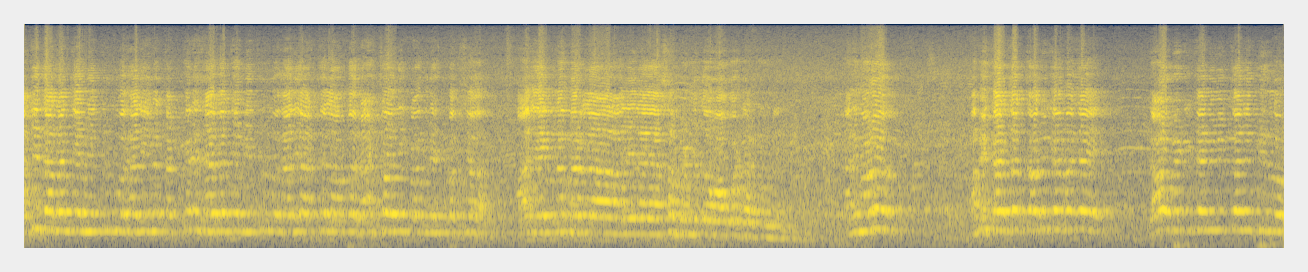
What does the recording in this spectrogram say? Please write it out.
आदिदादांच्या नेतृत्वाखाली आणि तटकरे साहेबांच्या नेतृत्व असलेला आपला राष्ट्रवादी काँग्रेस पक्ष आज एक नंबरला आलेला आहे असं म्हणलं तर वावड ठरवून आणि म्हणून आम्ही कर्जत तालुक्यामध्ये गाव भेटीच्या निमित्ताने फिरलो.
